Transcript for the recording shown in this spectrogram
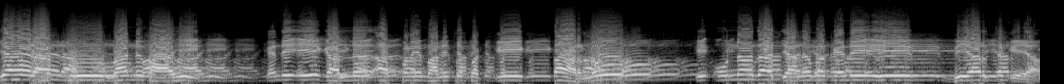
ਜਹ ਰਾਖੂ ਮਨ ਮਾਹੀ। ਕਹਿੰਦੇ ਇਹ ਗੱਲ ਆਪਣੇ ਮਨ 'ਚ ਪੱਕੇ ਧਾਰ ਲਓ ਕਿ ਉਹਨਾਂ ਦਾ ਜਨਮ ਕਹਿੰਦੇ ਇਹ ਬੇਅਰਥ ਗਿਆ।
